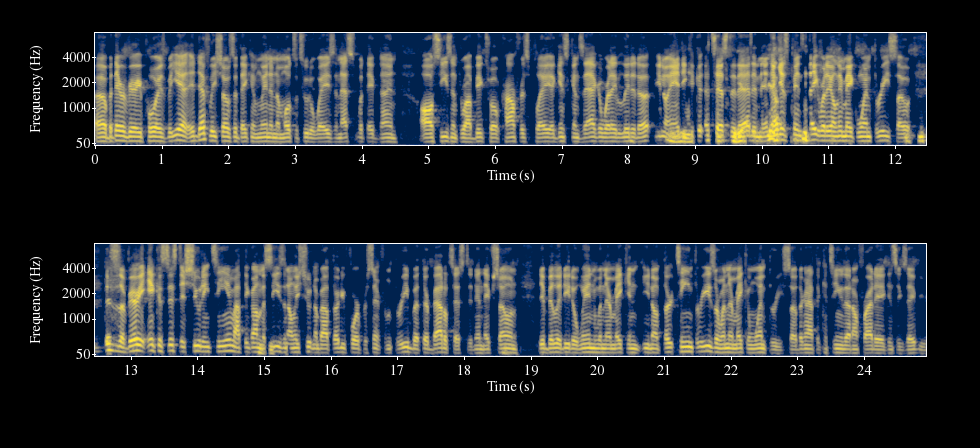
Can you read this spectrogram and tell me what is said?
Uh, but they were very poised. But yeah, it definitely shows that they can win in a multitude of ways. And that's what they've done all season throughout Big 12 conference play against Gonzaga, where they lit it up. You know, Andy mm-hmm. could attest to that. And then yep. against Penn State, where they only make one three. So this is a very inconsistent shooting team. I think on the season, only shooting about 34% from three, but they're battle tested and they've shown the ability to win when they're making, you know, 13 threes or when they're making one three. So they're going to have to continue that on Friday against Xavier.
